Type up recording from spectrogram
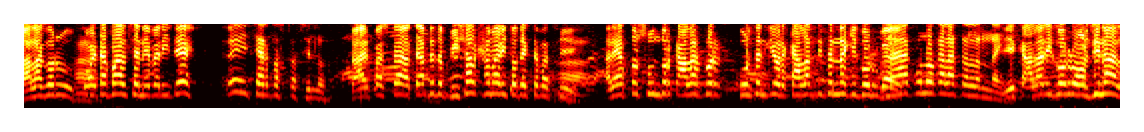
পালা গরু? হ্যাঁ। কয়টা পালছেন এবার ঈদে? এই চার পাঁচটা ছিল। চার পাঁচটা? আপনি তো বিশাল খামারি তো দেখতে পাচ্ছি। হ্যাঁ। আর এত সুন্দর কালার করছেন কি করে কালার দিচ্ছেন নাকি গরু না কোনো কালার টালার নাই। এই কালারই গরু অরিজিনাল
